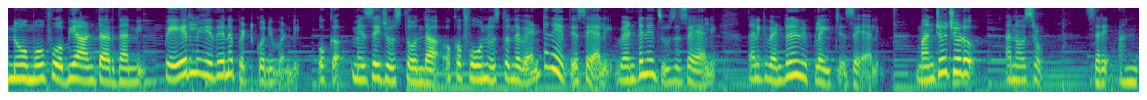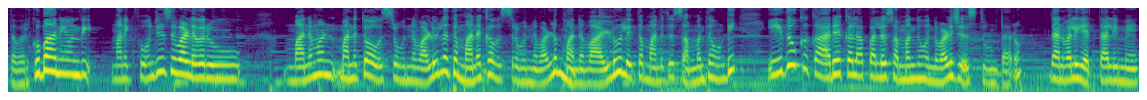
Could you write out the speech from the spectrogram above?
నోమోఫోబియా అంటారు దాన్ని. పేర్లు ఏదైనా పెట్టుకొనివ్వండి. ఒక మెసేజ్ వస్తుందా ఒక ఫోన్ వస్తుందా వెంటనే ఎత్తేసేయాలి. వెంటనే చూసేసేయాలి. దానికి వెంటనే రిప్లై ఇచ్చేసేయాలి. మంచో చెడు అనవసరం. సరే అంతవరకు బాగానే ఉంది. మనకి ఫోన్ చేసే వాళ్ళు ఎవరు? మన మనతో అవసరం ఉన్నవాళ్ళు లేదా మనకు అవసరం ఉన్నవాళ్ళు మన వాళ్ళు లేదా మనతో సంబంధం ఉండి ఏదో ఒక కార్యకలాపాల్లో సంబంధం ఉన్నవాళ్ళు చేస్తూ ఉంటారు. దానివల్ల ఎత్తాలి మే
